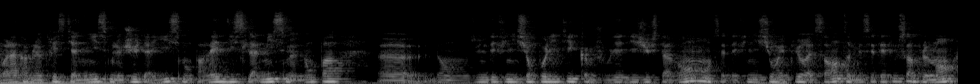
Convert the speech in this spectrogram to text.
voilà comme le christianisme, le judaïsme. On parlait d'islamisme, non pas euh, dans une définition politique, comme je vous l'ai dit juste avant. Cette définition est plus récente, mais c'était tout simplement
